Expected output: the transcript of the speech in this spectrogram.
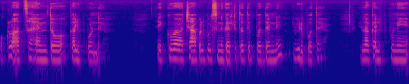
ఒక క్లాత్ సహాయంతో కలుపుకోండి. ఎక్కువ చేపల పులుసుని గరిటెతో తిప్పొద్దండి విడిపోతాయి. ఇలా కలుపుకుని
